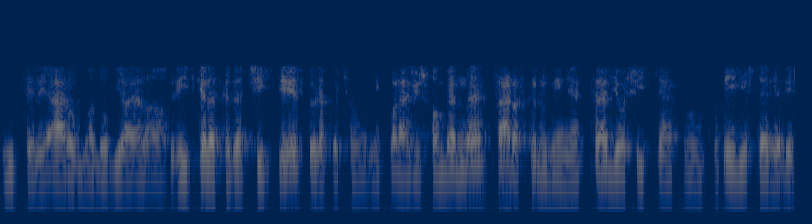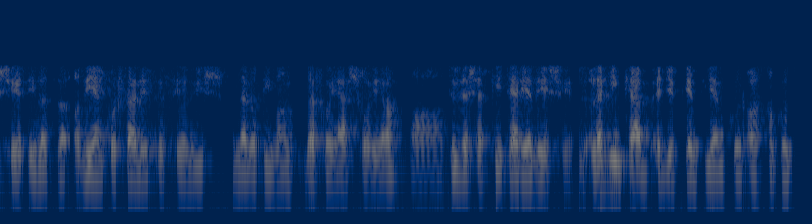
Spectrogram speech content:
útszéli árokba dobja el az így keletkezett csitjét, főleg, hogyha még parázs is van benne. Száraz körülmények felgyorsítják az égés terjedését, illetve az ilyenkor fellépő szél is negatívan befolyásolja a tüzeset kiterjedését. Leginkább egyébként ilyenkor azt szokott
